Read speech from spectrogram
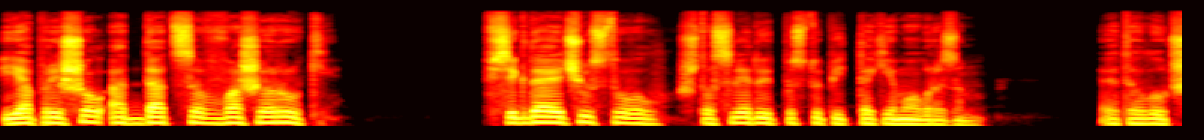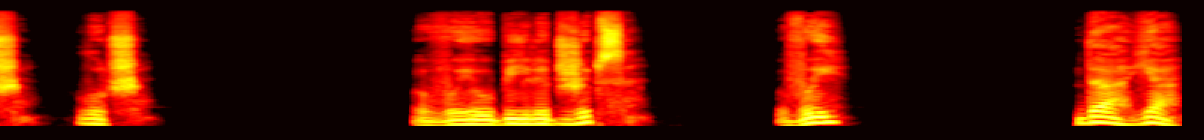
Я пришел отдаться в ваши руки. Всегда я чувствовал, что следует поступить таким образом. Это лучше, лучше. Вы убили Джипса? Вы? Да, я.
